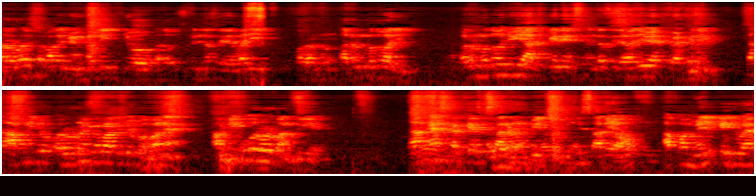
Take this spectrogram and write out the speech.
ਅਰੋੜਾ ਸਭਾ ਦੇ ਮੈਂਬਰ ਦੀ ਜੋ ਸੁਰਿੰਦਰ ਸੇਵਾ ਜੀ ਔਰ ਅਰੁਣ- ਮਧਵਾ ਜੀ ਅਰੁਣ ਮਧਵਾ ਜੀ ਆ ਚੁੱਕੇ ਨੇ ਸੁਰਿੰਦਰ ਸੇਵਾ ਜੀ ਵੀ ਇੱਥੇ ਬੈਠੇ ਨੇ। ਤਾਂ ਆਪਣੀ ਜੋ ਅਰੋੜਾ ਸਭਾ ਦੀ ਜੋ ਭਵਨ ਹੈ ਆਪਣੀ ਉਹ ਰੋਡ ਬਣਦੀ ਹੈ ਤਾਂ ਇਸ ਕਰਕੇ ਅਸੀਂ ਸਾਰਿਆਂ ਨੂੰ ਬੀਚ ਤੁਸੀਂ ਸਾਰੇ ਆਓ ਆਪਾਂ ਮਿਲ ਕੇ ਜੋ ਹੈ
